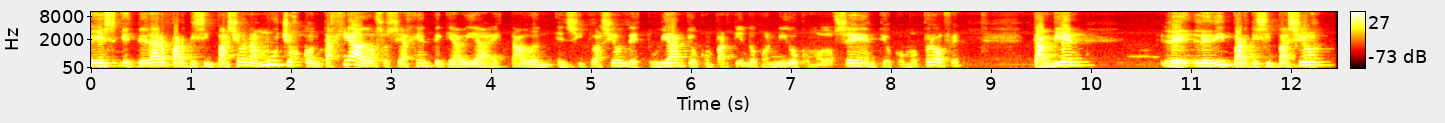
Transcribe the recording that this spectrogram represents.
es este, dar participación a muchos contagiados, o sea, gente que había estado en, en situación de estudiante o compartiendo conmigo como docente o como profe. También le, le di participación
